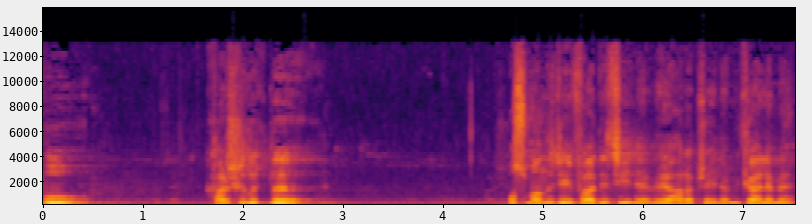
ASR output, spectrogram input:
bu karşılıklı Osmanlıca ifadesiyle veya Arapça ile mükaleme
